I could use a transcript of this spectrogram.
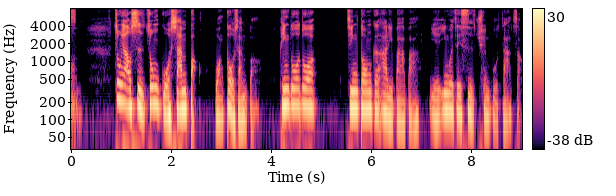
值。重要是中国三宝网购三宝，拼多多、京东跟阿里巴巴也因为这次全部大涨。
